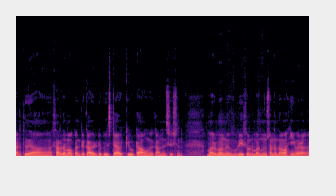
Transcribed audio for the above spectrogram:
அடுத்து ஆ, சாரதாமா உட்காந்துட்டு கவரிட்டு பேசிட்டு க்யூட்டாக அவங்க கான்வர்சேஷன் மருமகன் இப்படி சொல்லி மருமகன் சொன்னால் தான் வாங்கி வராங்க.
